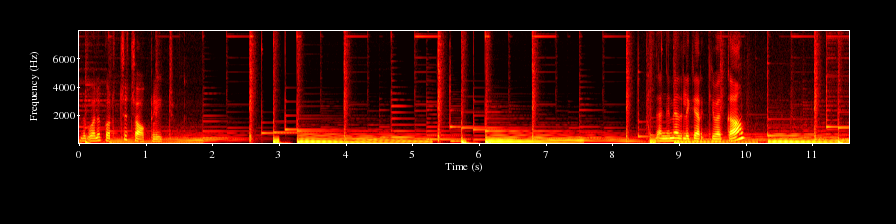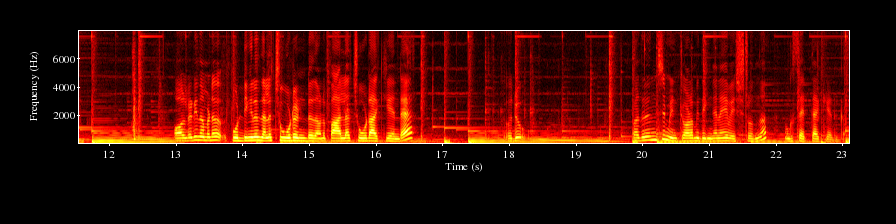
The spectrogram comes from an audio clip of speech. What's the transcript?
അതുപോലെ കുറച്ച് ചോക്ലേറ്റ്. ഇതങ്ങനെ അതിലേക്ക് ഇറക്കി വെക്കാം. ഓൾറെഡി നമ്മുടെ പുഡിങ്ങിന് നല്ല ചൂടുണ്ട്. നമ്മൾ പാല ചൂടാക്കിയതിന്റെ ഒരു പതിനഞ്ച് മിനിറ്റോളം ഇതിങ്ങനെ വെച്ചിട്ടൊന്ന് നമുക്ക് സെറ്റാക്കി എടുക്കാം.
